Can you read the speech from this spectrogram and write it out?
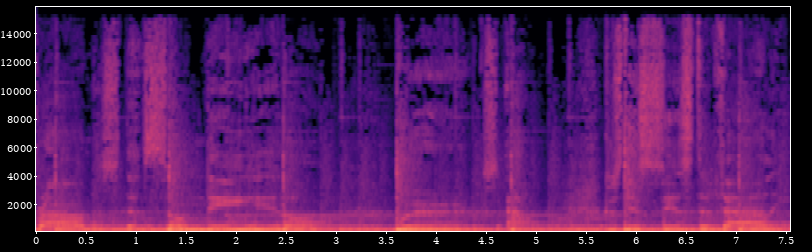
Promise that someday it all works out. Cause this is the valley,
